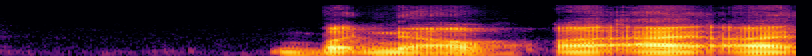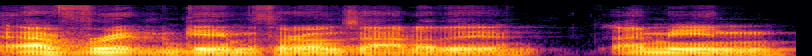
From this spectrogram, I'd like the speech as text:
but no, I, I I've written Game of Thrones out of the. I mean,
